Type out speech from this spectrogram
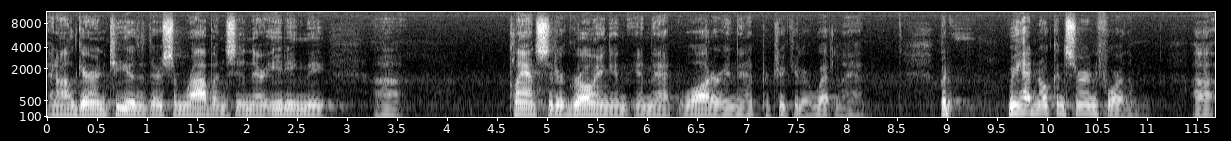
and I'll guarantee you that there's some robins in there eating the uh, plants that are growing in, in that water in that particular wetland. But we had no concern for them. Uh,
